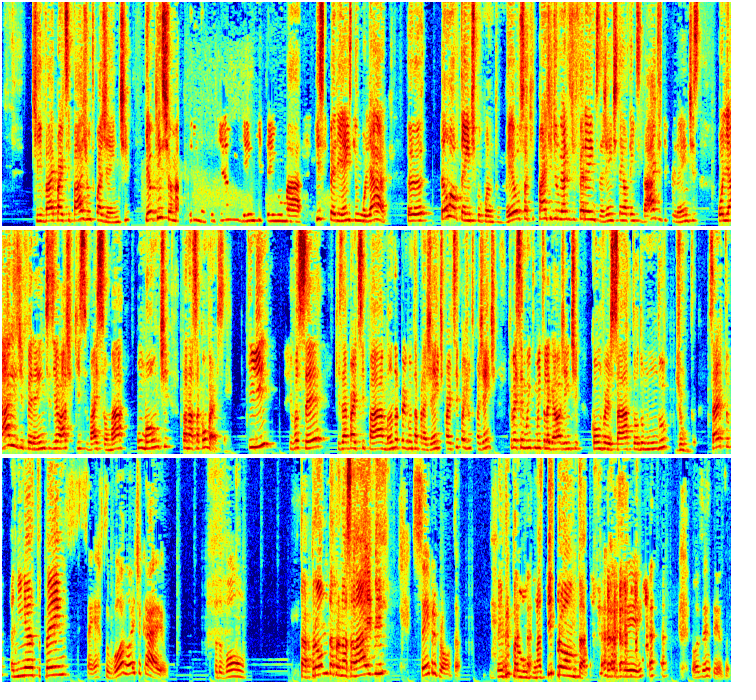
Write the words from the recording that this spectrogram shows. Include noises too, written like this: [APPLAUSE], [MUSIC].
que vai participar junto com a gente. E eu quis chamar ela porque é alguém que tem uma experiência, um olhar uh, tão autêntico quanto o meu, só que parte de lugares diferentes. A gente tem autenticidades diferentes, olhares diferentes, e eu acho que isso vai somar um monte para nossa conversa. E se você quiser participar, manda pergunta para a gente, participa junto com a gente, que vai ser muito, muito legal a gente conversar todo mundo junto. Certo? Aninha, tudo bem? Certo. Boa noite, Caio. Tudo bom? Tá pronta para nossa live? Sempre pronta. Sempre pronta, nasci pronta. [LAUGHS] Sim, com certeza.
